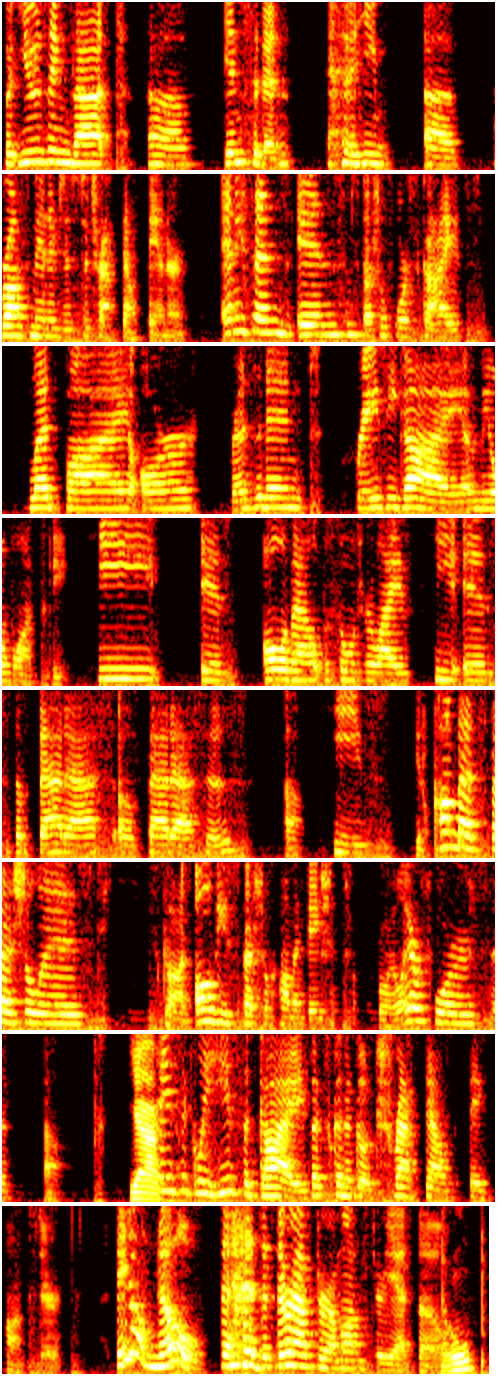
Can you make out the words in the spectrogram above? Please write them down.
But using that um, incident, he uh, Ross manages to track down Banner, and he sends in some special force guys, led by our resident crazy guy Emil Blonsky. He is all about the soldier life. He is the badass of badasses. Um, he's you know combat specialist. He's got all these special commendations from the Royal Air Force and uh, yeah, basically he's the guy that's going to go track down the big monster. They don't know that, that they're after a monster yet, though. nope.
